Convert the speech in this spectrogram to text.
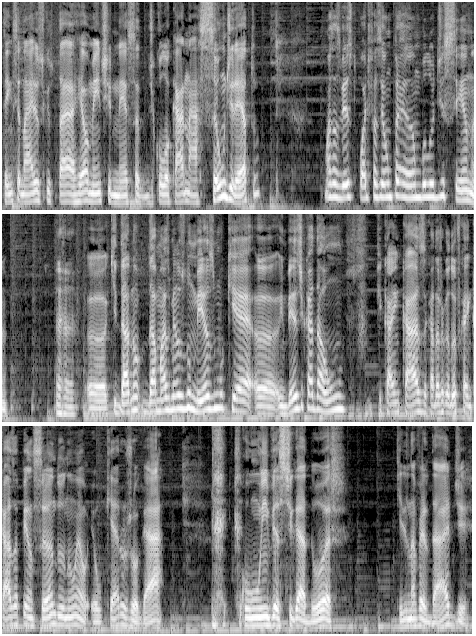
Tem cenários que tu tá realmente nessa de colocar na ação direto. Mas às vezes tu pode fazer um preâmbulo de cena. Uhum. Uh, que dá, no, dá mais ou menos no mesmo, que é, uh, em vez de cada um ficar em casa, cada jogador ficar em casa pensando, não é, eu quero jogar com o investigador, que ele na verdade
